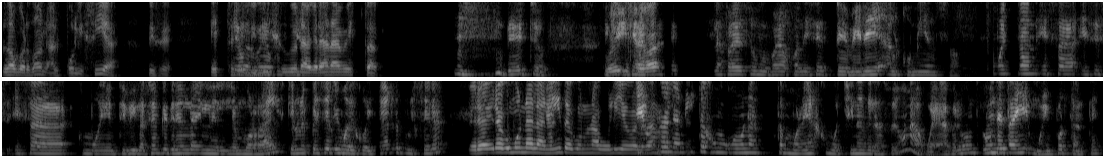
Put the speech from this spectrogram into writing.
no, perdón, al policía, le dice, este es el inicio de una gran amistad. de hecho, la, frase, es muy buena cuando dice te veré al comienzo. Muestran esa, esa, esa como identificación que tienen en el, morral, que era una especie como de collar de pulsera. Era, era como una lanita con una bolilla Era una lanita como con unas monedas como chinas de las una hueá, pero un, detalle muy importante.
